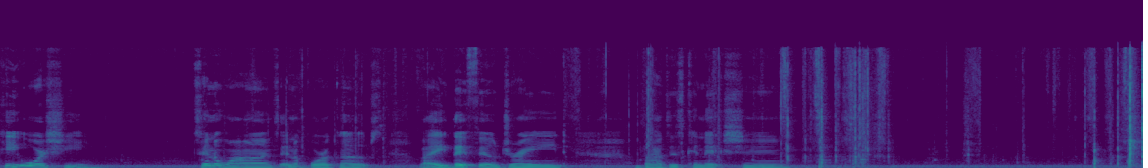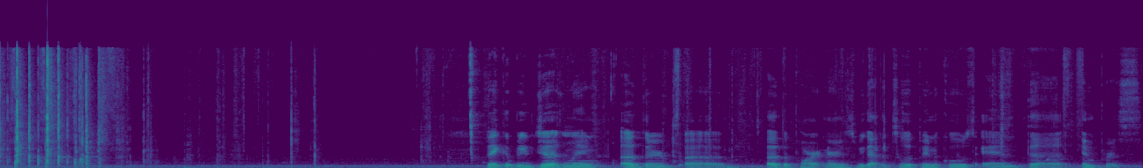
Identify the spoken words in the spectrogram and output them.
He or she. Ten of Wands and the Four of Cups. Like, they feel drained by this connection. They could be juggling other uh, other partners. We got the Two of Pentacles and the Empress.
